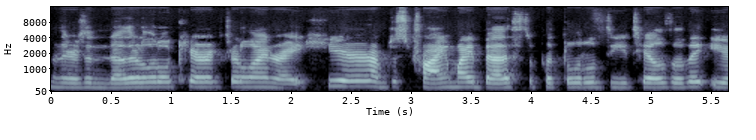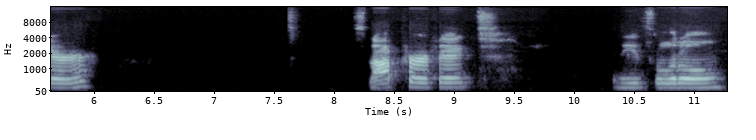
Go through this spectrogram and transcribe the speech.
And there's another little character line right here. I'm just trying my best to put the little details of the ear. It's not perfect. It needs little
